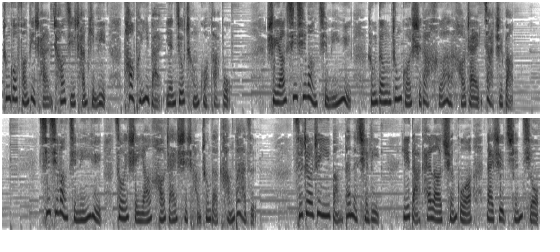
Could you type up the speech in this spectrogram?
中国房地产超级产品力 TOP 一百研究成果发布，沈阳新希望锦麟玉荣登中国十大河岸豪宅价值榜。新希望锦麟玉作为沈阳豪宅市场中的扛把子，随着这一榜单的确立，已打开了全国乃至全球。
